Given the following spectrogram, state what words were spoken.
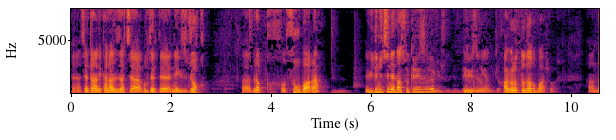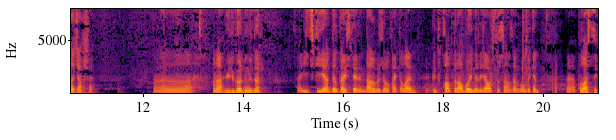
Э, центральный канализация бул жерде негизи жок Э, бирок суу бар а үйдүн ичине да суу киргизилген киргизилген огороддо дагы бар анда жакшы мына үйдү көрдүңүздөр А, ички отделка иштерин дагы бир жолу кайталайын бүтүп калыптыр обоюн эле жабыштырсаңыздар болду экен пластик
